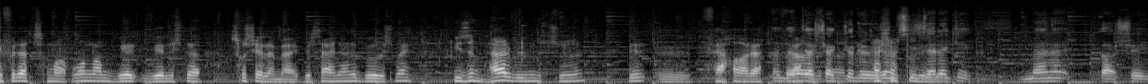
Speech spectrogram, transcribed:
efirə çıxmaq, onunla ver, verilişdə çıxış eləmək, bir səhnəni bölüşmək bizim hər birimiz üçün bir e, fəxarətdir. Mən də təşəkkür edirəm sizlərə ki, mənə qarşı e,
